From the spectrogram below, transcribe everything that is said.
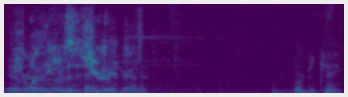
Yeah, He really. wasn't Learn to using tank, Adriana. Learn to tank.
